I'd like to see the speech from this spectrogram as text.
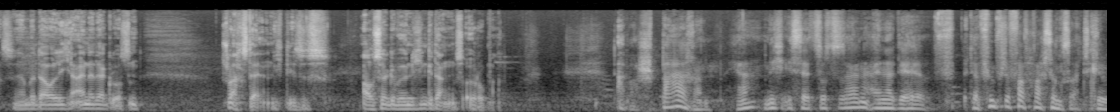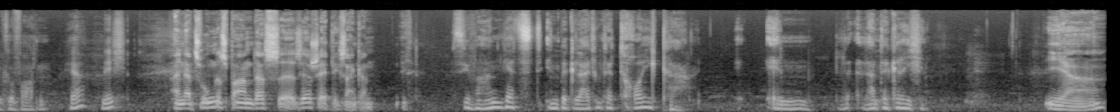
Das ist ja bedauerlich eine der großen Schwachstellen, nicht dieses außergewöhnlichen Gedankens Europa. Aber Sparen, ja, nicht, ist jetzt sozusagen einer der, der fünfte Verfassungsartikel geworden, ja, nicht? Ein erzwungenes Sparen, das äh, sehr schädlich sein kann, nicht? Sie waren jetzt in Begleitung der Troika im Land der Griechen. Ja,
